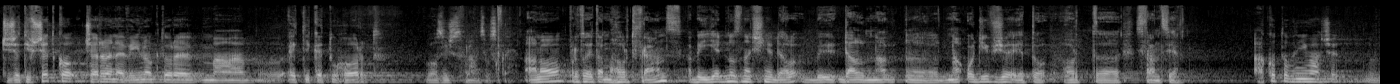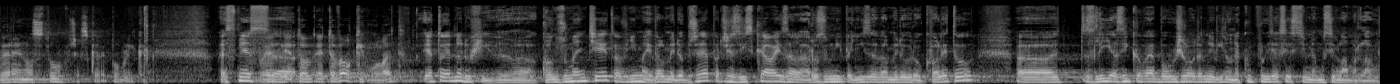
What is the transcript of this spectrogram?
Čiže ty všetko červené víno, které má etiketu Hort, vozíš z Francúzska. Ano, proto je tam Hort France, aby jednoznačně dal, by dal na, e, na odiv, že je to Hort e, z Francie. Ako to vnímá verejnost tu v České republike? Vesměs, je, je, to, je to velký úlet? Je to jednoduchý. Konzumenti to vnímají velmi dobře, protože získávají za rozumný peníze velmi dobrou kvalitu. E, zlý jazykové bohužel ode mě víno nekupují, tak si s tím nemusím lámat hlavu.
